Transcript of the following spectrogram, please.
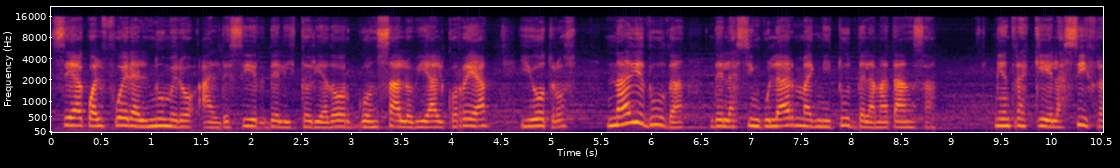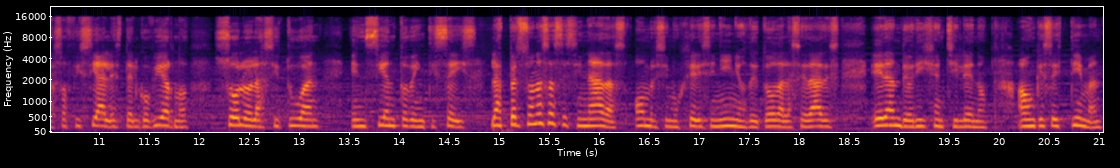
sea cual fuera el número al decir del historiador Gonzalo Vial Correa y otros, nadie duda de la singular magnitud de la matanza mientras que las cifras oficiales del gobierno solo las sitúan en 126. Las personas asesinadas, hombres y mujeres y niños de todas las edades, eran de origen chileno, aunque se estiman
